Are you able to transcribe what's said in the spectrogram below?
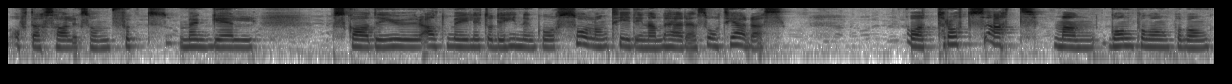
oftast har liksom fukt, mögel, skadedjur, allt möjligt och det hinner gå så lång tid innan det här ens åtgärdas. Och att trots att man gång på gång på gång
